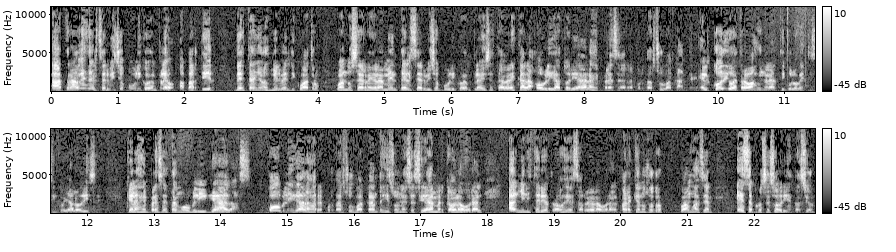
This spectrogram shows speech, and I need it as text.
a través del Servicio Público de Empleo a partir de este año 2024, cuando se reglamente el Servicio Público de Empleo y se establezca la obligatoriedad de las empresas de reportar sus vacantes. El Código de Trabajo en el artículo 25 ya lo dice, que las empresas están obligadas, obligadas a reportar sus vacantes y sus necesidades de mercado laboral al Ministerio de Trabajo y Desarrollo Laboral para que nosotros podamos hacer ese proceso de orientación.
